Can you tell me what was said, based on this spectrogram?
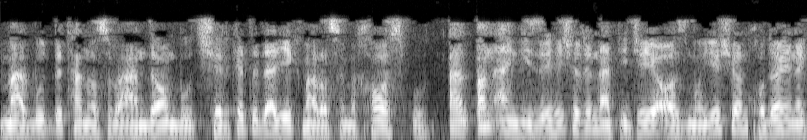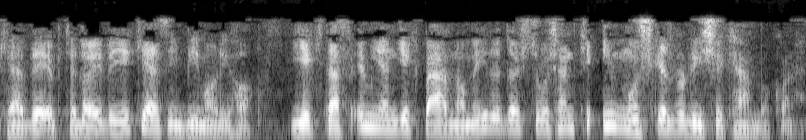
مربوط به تناسب اندام بود. شرکت در یک مراسم خاص بود. الان انگیزه شده نتیجه آزمایش یا خدای نکرده ابتلای به یکی از این بیماری ها یک دفعه میان یک برنامه ای رو داشته باشن که این مشکل رو ریشه کم بکنند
